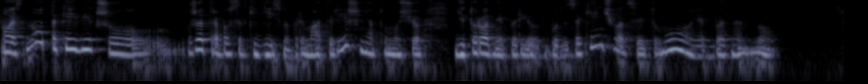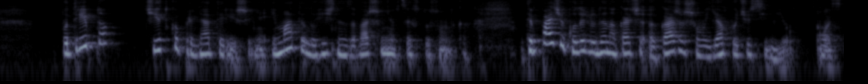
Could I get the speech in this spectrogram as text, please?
Ось, ну такий вік, що вже треба все-таки дійсно приймати рішення, тому що дітородний період буде закінчуватися, і тому якби ну, потрібно. Чітко прийняти рішення і мати логічне завершення в цих стосунках. Тим паче, коли людина каже, каже, що я хочу сім'ю. Ось.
